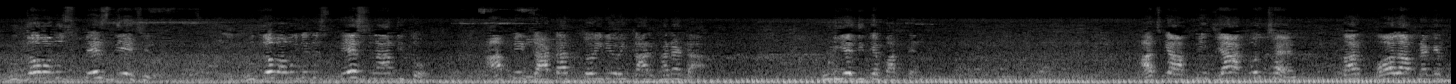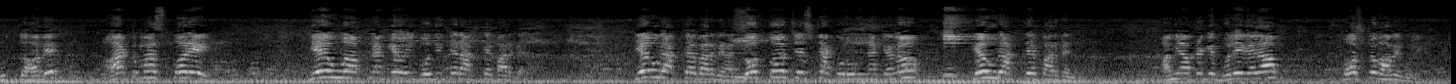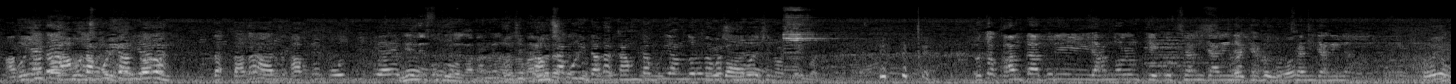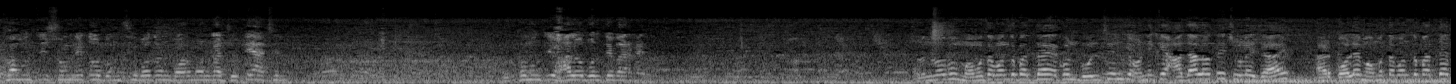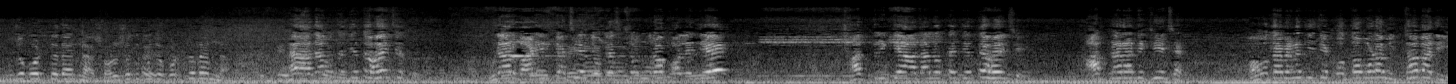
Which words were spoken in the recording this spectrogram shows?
বুদ্ধবাবু স্পেস দিয়েছিল। বুদ্ধবাবু যদি স্পেস না দিত, আপনি টাটার তৈরি ওই কারখানাটা উড়িয়ে দিতে পারতেন। আজকে আপনি যা করছেন, তার ফল আপনাকে ভুগতে হবে। আট মাস পরে কেউ আপনাকে ওই গদিতে রাখতে পারবে না। কেউ রাখতে পারবে না। যত চেষ্টা করুন না কেন, কেউ রাখতে পারবেন আমি আপনাকে বলে গেলাম স্পষ্টভাবে বলে। আন্দোলন দাদা আজ আপনি পোস্ট বিপিআই হিন্দি শুরু হোক বলছি কামতাপুরি দাদা কামতাপুরি আন্দোলন আবার শুরু হয়েছে নর্থ বেঙ্গলে। ও তো কামতাপুরি আন্দোলন কে করছে আমি জানি না কেন করছে আমি জানি না। মুখ্যমন্ত্রীর সঙ্গে তো বংশীবদন বর্মনরা জুটে আছেন। মুখ্যমন্ত্রী ভালো বলতে পারবেন। চন্দ্রবাবু মমতা বন্দ্যোপাধ্যায় এখন বলছেন যে অনেকে আদালতে চলে যায় আর বলে মমতা বন্দ্যোপাধ্যায় পুজো করতে দেন না, সরস্বতী পুজো করতে দেন না। হ্যাঁ আদালতে যেতে হয়েছে উনার বাড়ির কাছে যোগেশচন্দ্র কলেজে ছাত্রীকে আদালতে যেতে হয়েছে। আপনারা দেখিয়েছেন। মমতা ব্যানার্জি যে কত বড় মিথ্যাবাদী।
